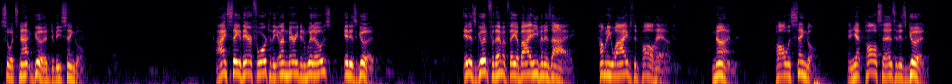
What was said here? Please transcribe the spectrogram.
So it's not good to be single. I say, therefore, to the unmarried and widows, it is good. It is good for them if they abide even as I. How many wives did Paul have? None. Paul was single. And yet Paul says it is good.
